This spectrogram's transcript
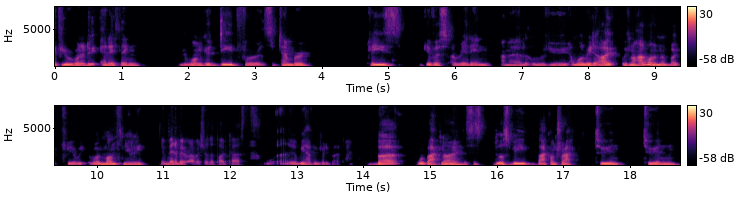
If you were going to do anything, your one good deed for September, please give us a rating and a little review, and we'll read it out. We've not had one in about three weeks, one month nearly. We've been a bit rubbish with the podcast. We have been pretty bad, but we're back now. This is those will be back on track two in two in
